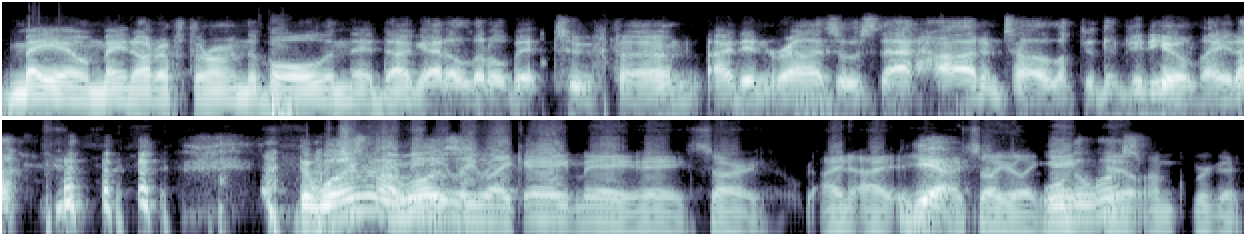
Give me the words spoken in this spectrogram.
may or may not have thrown the ball in their dugout a little bit too firm. I didn't realize it was that hard until I looked at the video later. the worst part immediately was like, "Hey, hey, hey, sorry." I, I yeah, I saw you're like, well, the worst, no, we're good.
